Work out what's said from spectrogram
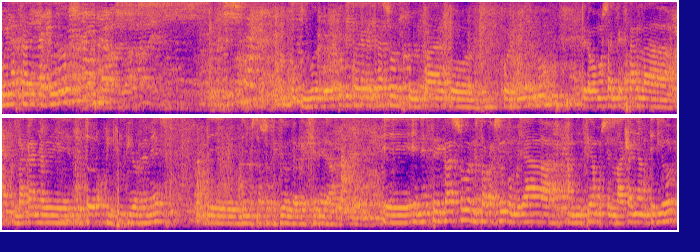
buenas tardes a todos. Y bueno, con un poquito de retraso, disculpar por, por el mismo, pero vamos a empezar la, la caña de, todos los principios de mes de, de nuestra asociación de Regenera. Eh, en este caso, en esta ocasión, como ya anunciamos en la caña anterior,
